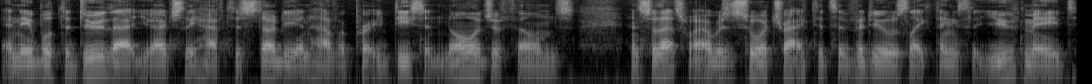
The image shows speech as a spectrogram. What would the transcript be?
and able to do that, you actually have to study and have a pretty decent knowledge of films. And so that's why I was so attracted to videos like things that you've made.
